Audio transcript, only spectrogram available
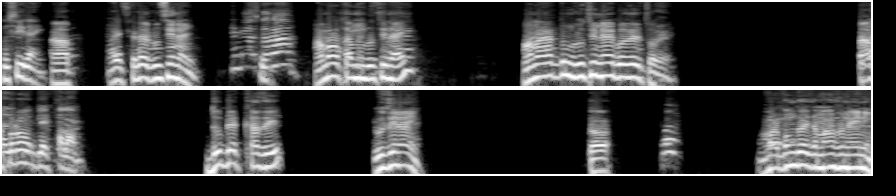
খুশি নাই। ছেলের রুচি নাই। আমারও তেমন রুচি নাই। আমার একদম রুচি নাই বলে চলে। তারপর দু প্লেট খাসি রুচি নাই। তো আমার বন্ধু এই যে মাংস নেয়নি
